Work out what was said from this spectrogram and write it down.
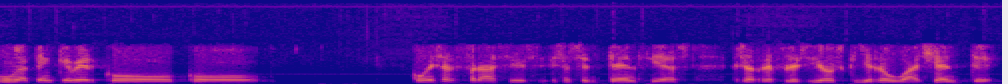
unha ten que ver co, co con esas frases, esas sentencias esas reflexións que lle rouba a xente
